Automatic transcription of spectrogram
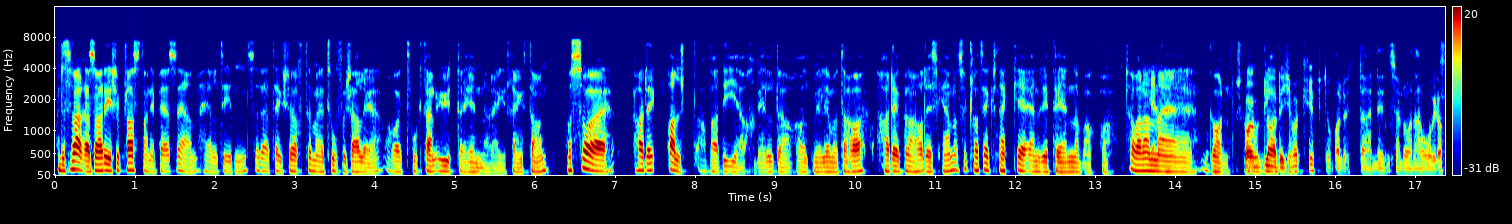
Men dessverre så hadde jeg ikke plass til den i PC-en hele tiden, så det at jeg kjørte med to forskjellige og tok den ut og inn når jeg trengte den. Og så eh, hadde jeg alt av verdier, bilder, alt mulig jeg måtte ha, hadde jeg på den harddisken. Og så klarte jeg å knekke en av de pinnene bakpå. Da var den ja. gone. Du skal være glad det ikke var kryptovalutaen din som lå der òg, da.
